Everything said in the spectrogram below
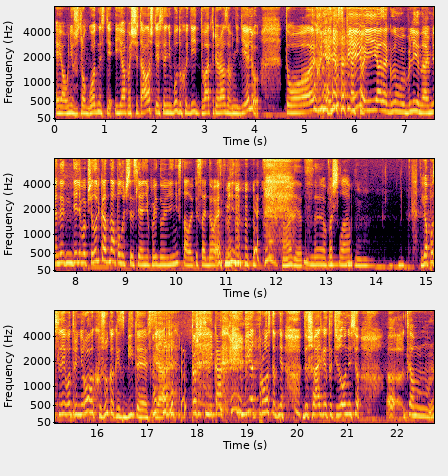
И, а у них же срок годности. И я посчитала, что если я не буду ходить 2-3 раза в неделю, то я не успею. И я так думаю, блин, а у меня на неделе вообще только одна получится, если я не пойду. И не стала писать, давай отменим. Молодец. Да, пошла. Я после его тренировок хожу как избитая вся. Тоже в синяках? Нет, просто мне дышать как-то тяжело. Мне все э, там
